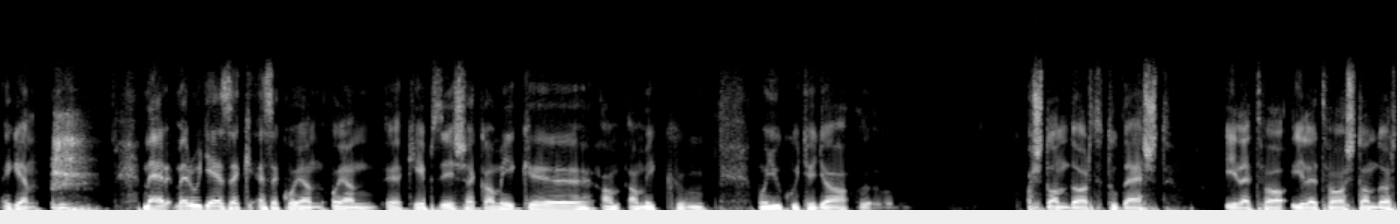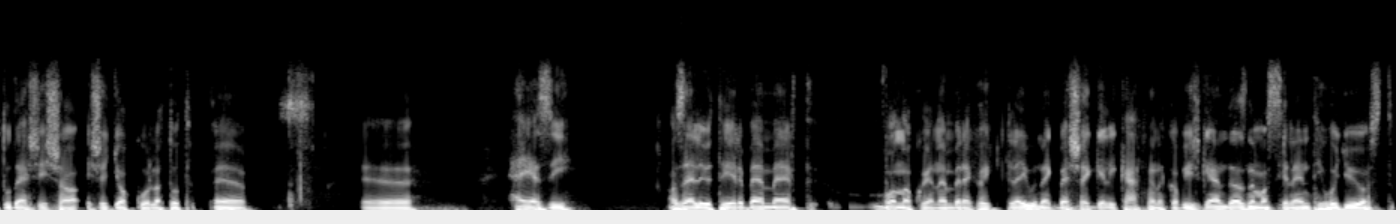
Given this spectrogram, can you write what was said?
Igen. Mert, mert ugye ezek, ezek olyan, olyan képzések, amik, amik mondjuk úgy, hogy a, a standard tudást, illetve, illetve a standard tudás és a, és a gyakorlatot ö, ö, helyezi az előtérben, mert vannak olyan emberek, akik leülnek, beseggelik, átmennek a vizsgán, de az nem azt jelenti, hogy ő azt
